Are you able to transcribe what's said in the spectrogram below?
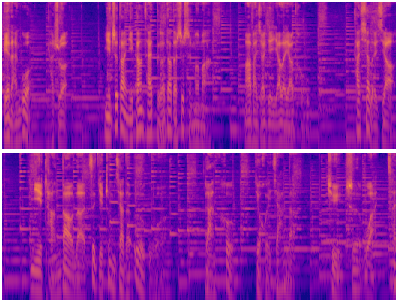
别难过。”他说：“你知道你刚才得到的是什么吗？”麻烦小姐摇了摇头。她笑了笑。你尝到了自己种下的恶果，然后就回家了，去吃晚餐。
